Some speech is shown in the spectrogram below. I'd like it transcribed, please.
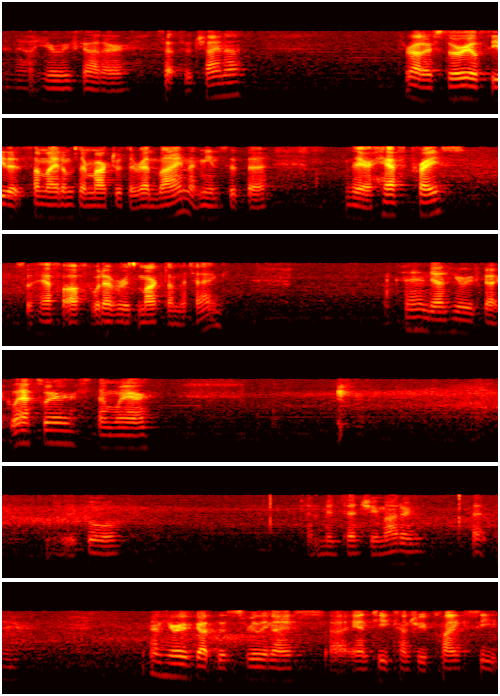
and out here we've got our sets of china. Throughout our store you'll see that some items are marked with a red line. That means that the they are half price, so half off whatever is marked on the tag. And down here we've got glassware, stemware, really cool kind of mid-century modern set there. And here we've got this really nice uh, antique country plank seat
